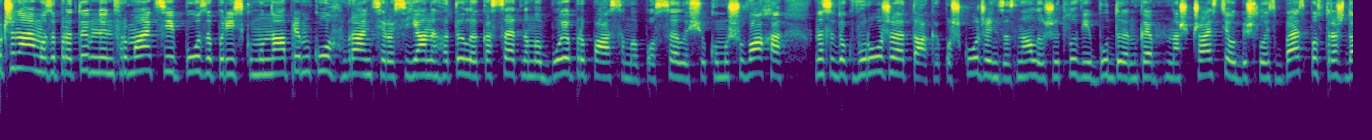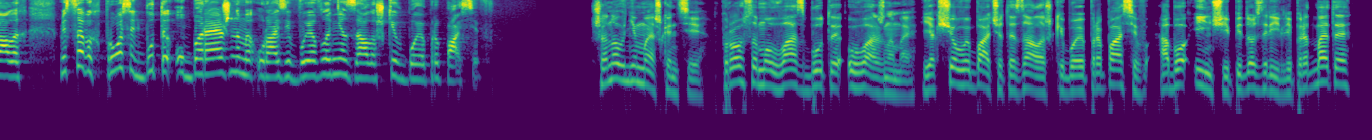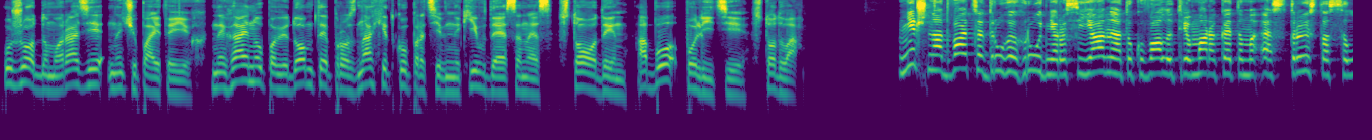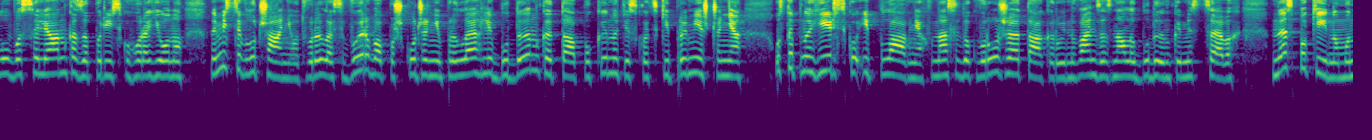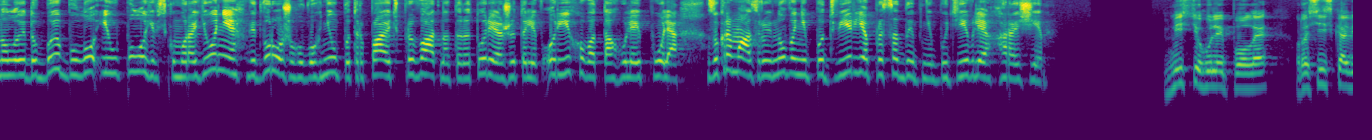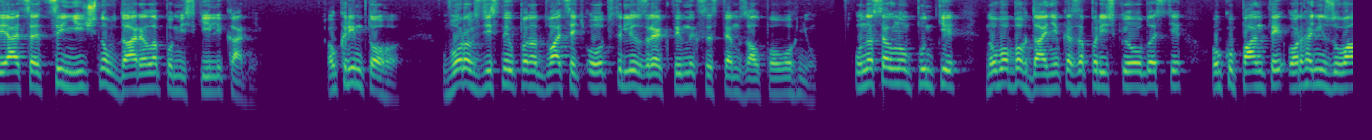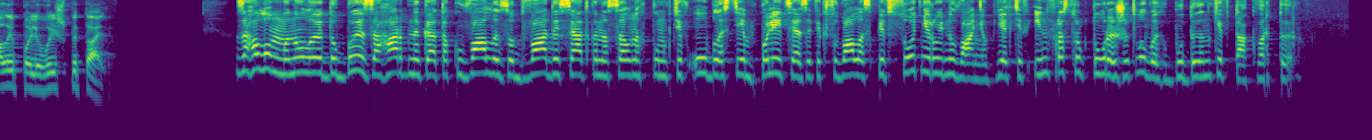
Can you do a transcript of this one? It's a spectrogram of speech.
Починаємо з оперативної інформації по запорізькому напрямку. Вранці росіяни гатили касетними боєприпасами по селищу Комишуваха. Внаслідок ворожої атаки пошкоджень зазнали житлові будинки. На щастя, обійшлось без постраждалих. Місцевих просять бути обережними у разі виявлення залишків боєприпасів. Шановні мешканці, просимо вас бути уважними. Якщо ви бачите залишки боєприпасів або інші підозрілі предмети, у жодному разі не чіпайте їх. Негайно повідомте про знахідку працівників ДСНС 101 або поліції 102. Ніч на 22 грудня росіяни атакували трьома ракетами С-300 село Василянка Запорізького району. На місці влучання утворилась вирва, пошкоджені прилеглі будинки та покинуті складські приміщення. У Степногірську і Плавнях внаслідок ворожої атаки руйнувань зазнали будинки місцевих. Неспокійно минулої доби було і у Пологівському районі. Від ворожого вогню потерпають приватна територія жителів Оріхова та Гуляйполя. Зокрема, зруйновані подвір'я, присадибні будівлі, гаражі. В місті Гуляйполе російська авіація цинічно вдарила по міській лікарні. Окрім того, ворог здійснив понад 20 обстрілів з реактивних систем залпового вогню. У населеному пункті Новобогданівка Запорізької області окупанти організували польовий шпиталь. Загалом минулої доби загарбники атакували зо два десятки населених пунктів області. Поліція зафіксувала з півсотні руйнувань об'єктів інфраструктури, житлових будинків та квартир.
